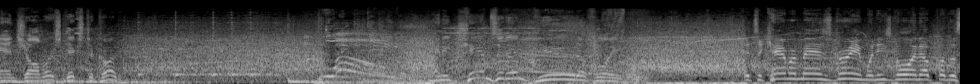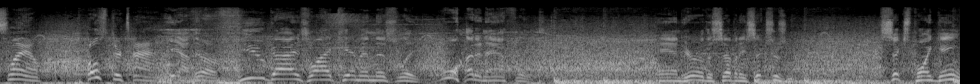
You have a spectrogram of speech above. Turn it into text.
And Chalmers kicks to Carter. Whoa! And he jams it in beautifully. It's a cameraman's dream when he's going up for the slam. Poster time. Yeah, there are few guys like him in this league. What an athlete. And here are the 76ers. Six-point game.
